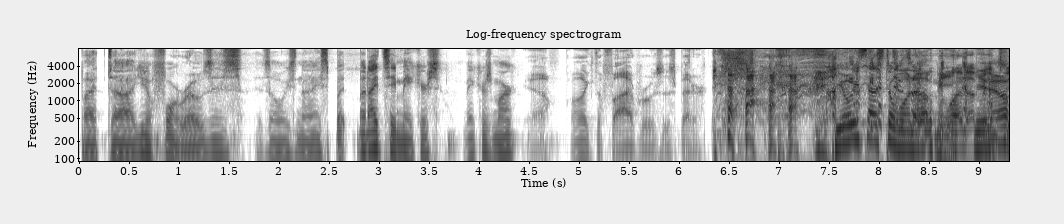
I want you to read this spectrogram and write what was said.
But uh, you know, Four Roses is always nice. But but I'd say makers, makers mark. Yeah, I like the Five Roses better. He always has to one up me. One up you know,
